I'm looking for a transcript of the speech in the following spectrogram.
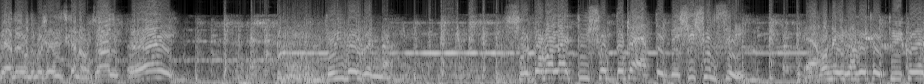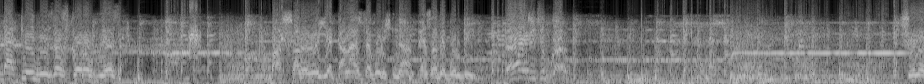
বেয়াদের মতো বসে কেন? চল। এই তুই বলবেন না। ছোটবেলায় তুই শব্দটা এত বেশি শুনছি এখন এইভাবে কেউ তুই করে ডাকলেই মেজাজ গরম হয়ে যায়। বাসারে রইয়া টানাসটা করিস না পেশাতে পড়বি। এই তুই চুপ কর। শোনো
